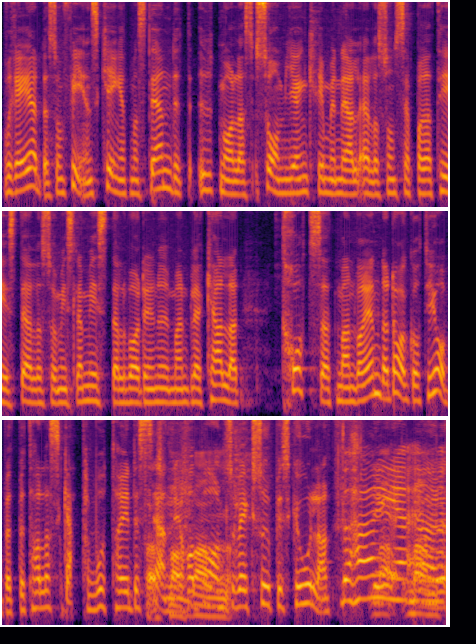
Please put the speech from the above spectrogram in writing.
vrede som finns kring att man ständigt utmålas som gängkriminell eller som separatist eller som islamist eller vad det är nu man blir kallad. Trots att man varenda dag går till jobbet, betalar skatt, har bott här i decennier, man- har barn man- som växer upp i skolan. Det här är Man en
